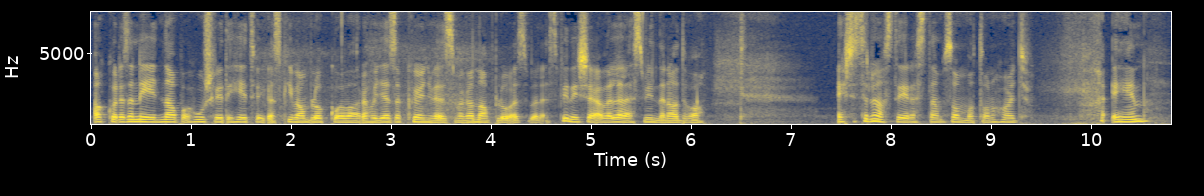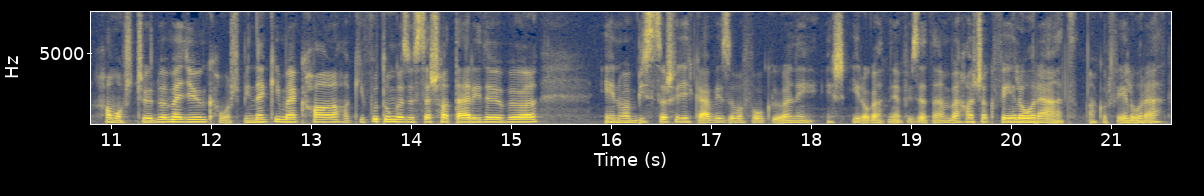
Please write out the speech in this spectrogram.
akkor ez a négy nap, a húsvéti hétvég, az ki van blokkolva arra, hogy ez a könyv, ez meg a napló, az be lesz finiselve, le lesz minden adva. És egyszerűen azt éreztem szombaton, hogy én, ha most csődbe megyünk, ha most mindenki meghal, ha kifutunk az összes határidőből, én van biztos, hogy egy kávézóba fogok ülni, és írogatni a füzetembe. Ha csak fél órát, akkor fél órát.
